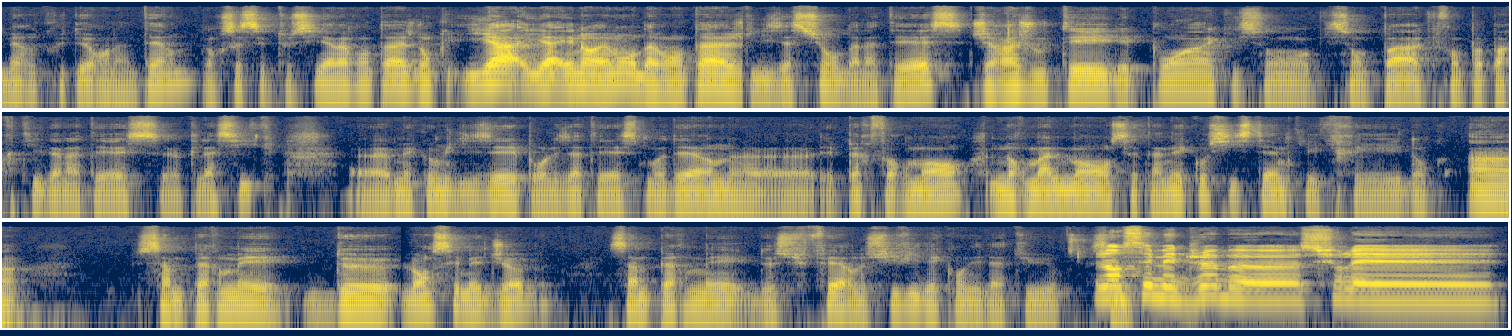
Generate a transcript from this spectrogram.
mes recruteurs en interne. Donc ça, c'est aussi un avantage. Donc il y a, il y a énormément d'avantages d'utilisation d'un ATS. J'ai rajouté des points qui sont qui sont pas qui font pas partie d'un ATS euh, classique, euh, mais comme je disais, pour les ATS modernes et performants, normalement, c'est un écosystème qui est créé. Donc un, ça me permet de lancer mes jobs. Ça me permet de faire le suivi des candidatures. Lancer mes jobs sur les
